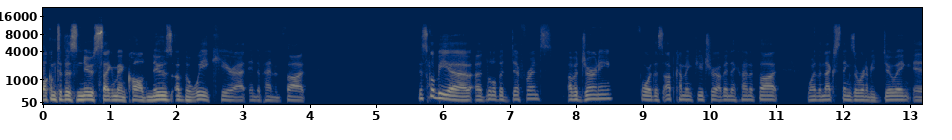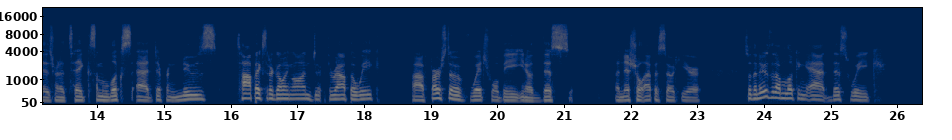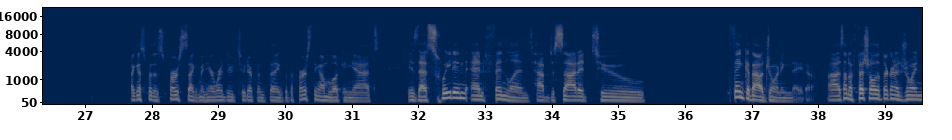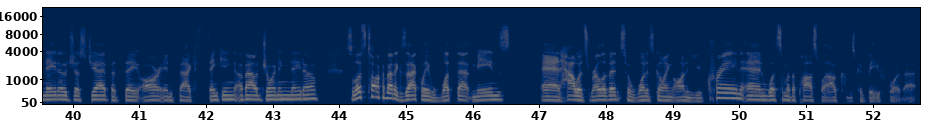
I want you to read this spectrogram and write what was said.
Welcome to this new segment called News of the Week here at Independent Thought. This will be a, a little bit different of a journey for this upcoming future of Independent Thought. One of the next things that we're going to be doing is trying to take some looks at different news topics that are going on d- throughout the week. Uh, first of which will be, you know, this initial episode here. So the news that I'm looking at this week I guess for this first segment here, we're going to do two different things. But the first thing I'm looking at is that Sweden and Finland have decided to think about joining NATO. Uh, it's not official that they're going to join NATO just yet, but they are, in fact, thinking about joining NATO. So let's talk about exactly what that means and how it's relevant to what is going on in Ukraine and what some of the possible outcomes could be for that.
